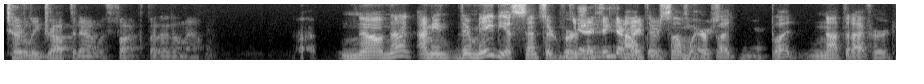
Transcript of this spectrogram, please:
totally dropped it out with fuck. But I don't know. No, not. I mean, there may be a censored version yeah, there out there somewhere, but but not that I've heard.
